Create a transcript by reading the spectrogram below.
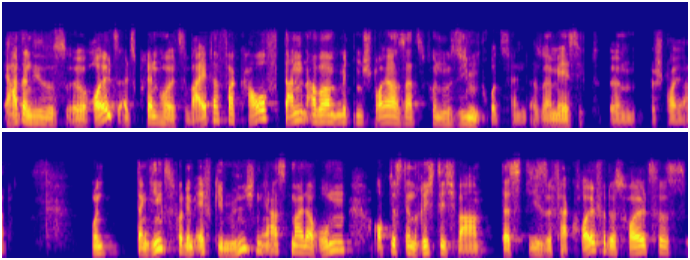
Er hat dann dieses äh, Holz als Brennholz weiterverkauft, dann aber mit einem Steuersatz von nur 7 Prozent, also ermäßigt ähm, besteuert. Und dann ging es vor dem FG München erstmal darum, ob das denn richtig war, dass diese Verkäufe des Holzes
